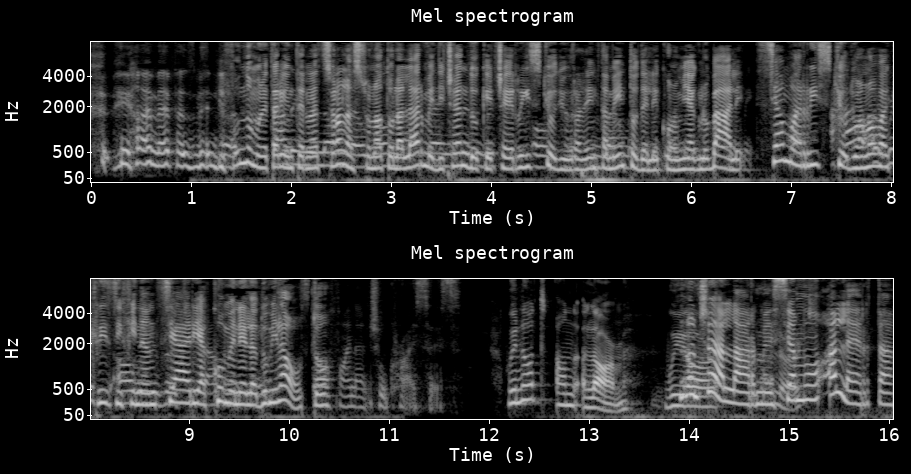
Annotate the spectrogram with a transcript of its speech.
Il Fondo Monetario Internazionale ha suonato l'allarme dicendo che c'è il rischio di un rallentamento dell'economia globale. Siamo a rischio di una nuova crisi finanziaria come nella 2008? We're not on alarm. Non c'è allarme, siamo allerta,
